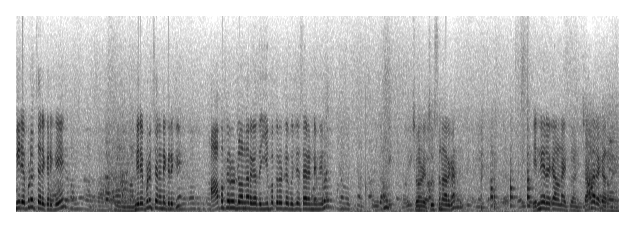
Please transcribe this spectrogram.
మీరు ఎప్పుడు వచ్చారు ఇక్కడికి? మీరు ఎప్పుడు వచ్చారండి ఇక్కడికి? ఆ పక్క రోడ్లో ఉన్నారు కదా ఈ పక్క రోడ్లోకి వచ్చేసారండి మీరు? చూడండి చూస్తున్నారుగా. ఎన్ని రకాలు ఉన్నాయి చూడండి. చాలా రకాలు ఉన్నాయి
